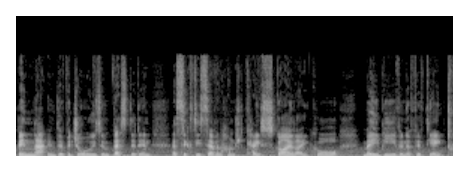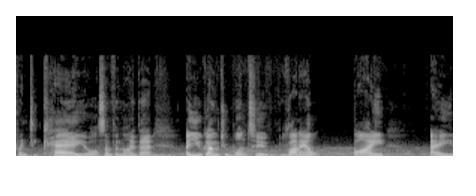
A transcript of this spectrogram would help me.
been that individual who's invested in a 6700K Skylake or maybe even a 5820K or something like that. Are you going to want to run out, buy a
